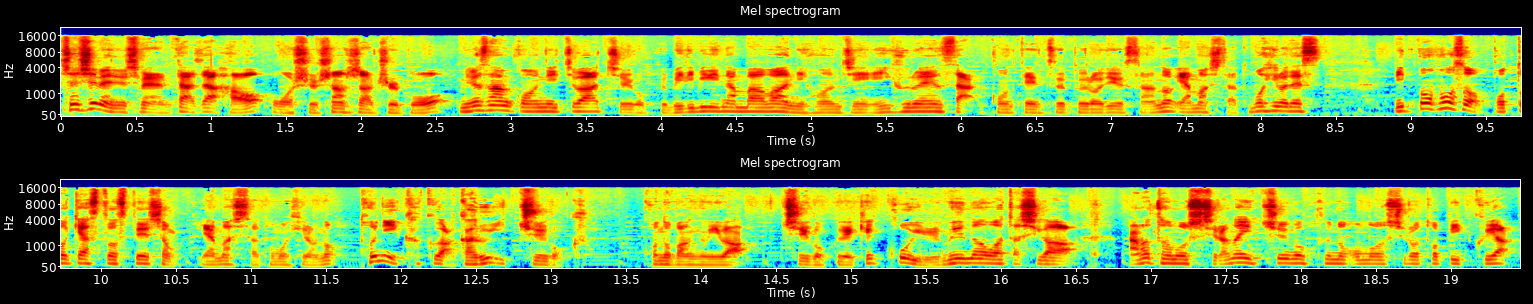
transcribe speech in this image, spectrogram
绅士们、女士们，大家好，我是上下直播。皆さんこんにちは。中国ビリビリナンバーワン日本人インフルエンサー、コンテンツプロデューサーの山下智博です。日本放送ポッドキャストステーション山下智博のとにかく明るい中国。この番組は中国で結構有名な私があなたの知らない中国の面白トピックや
